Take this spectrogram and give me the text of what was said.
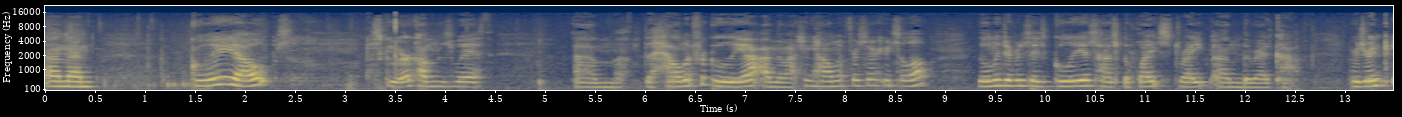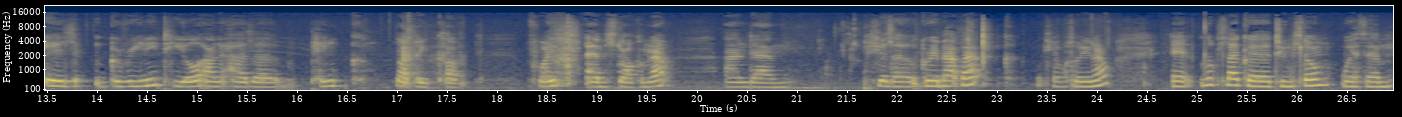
and then Ghoulia Yelps scooter comes with um, the helmet for Ghoulia and the matching helmet for Sir Hoots-a-Lot. The only difference is Ghoulia's has the white stripe and the red cap. Her drink is greeny teal and it has a pink, not pink, uh, white um, straw coming out. And um, she has a grey backpack, which I will show you now. It looks like a tombstone with um,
